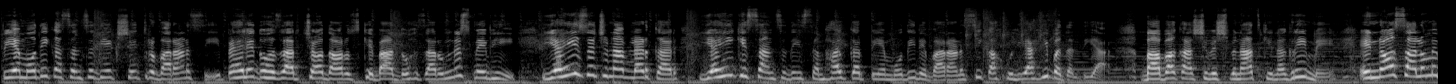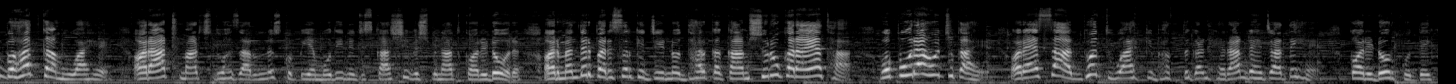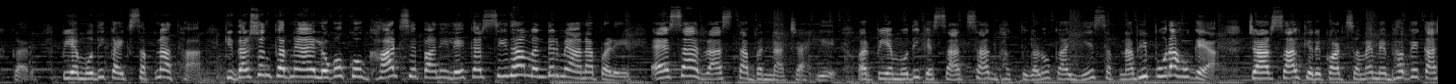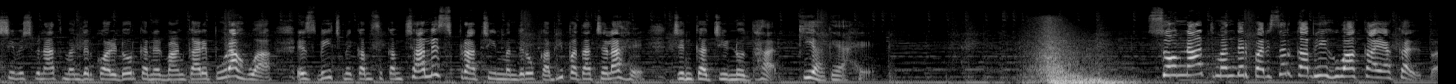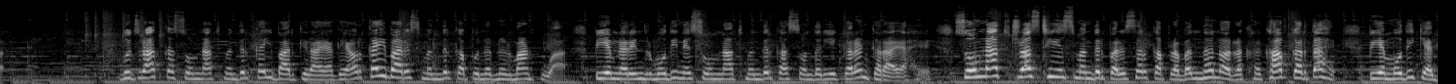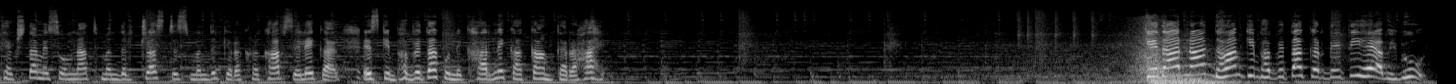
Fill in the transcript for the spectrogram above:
पीएम मोदी का संसदीय क्षेत्र वाराणसी। पहले 2014 और उसके बाद 2019 में भी यहीं से चुनाव लड़कर, यहीं की सांसदी संभाल कर पीएम मोदी ने वाराणसी का हुलिया ही बदल दिया। बाबा काशी विश्वनाथ की नगरी में इन नौ सालों में बहुत काम हुआ है और 8 मार्च 2019 को पीएम मोदी ने जिस काशी विश्वनाथ कॉरिडोर और मंदिर परिसर के जीर्णोद्धार का काम शुरू कराया था, वो पूरा हो चुका है और ऐसा अद्भुत हुआ है कि भक्तगण हैरान रह जाते हैं कॉरिडोर को देखकर। पीएम मोदी का एक सपना था कि दर्शन करने आए लोगों को घाट से पानी लेकर सीधा मंदिर में आना पड़े। ऐसा रास्ता बनना चाहिए। और पीएम मोदी के साथ साथ भक्तगणों का ये सपना भी पूरा हो गया। चार साल के रिकॉर्ड समय में भव्य काशी विश्वनाथ मंदिर कॉरिडोर का निर्माण कार्य पूरा हुआ। इस बीच में कम से कम 40 प्राचीन मंदिरों का भी पता चला है, जिनका जीर्णोद्धार किया गया है। सोमनाथ मंदिर परिसर का भी हुआ कायाकल्प। गुजरात का सोमनाथ मंदिर कई बार गिराया गया और कई बार इस मंदिर का पुनर्निर्माण हुआ। पीएम नरेंद्र मोदी ने सोमनाथ मंदिर का सौंदर्यीकरण कराया है। सोमनाथ ट्रस्ट ही इस मंदिर परिसर का प्रबंधन और रखरखाव करता है। पीएम मोदी की अध्यक्षता में सोमनाथ मंदिर ट्रस्ट इस मंदिर के रखरखाव से लेकर इसकी भव्यता को निखारने का काम कर रहा है। केदारनाथ धाम की भव्यता कर देती है अभिभूत।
